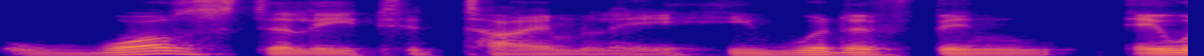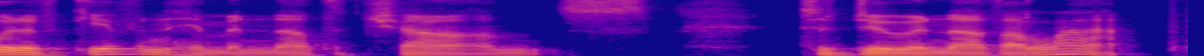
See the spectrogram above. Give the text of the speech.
was deleted timely, he would have been. It would have given him another chance to do another lap.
